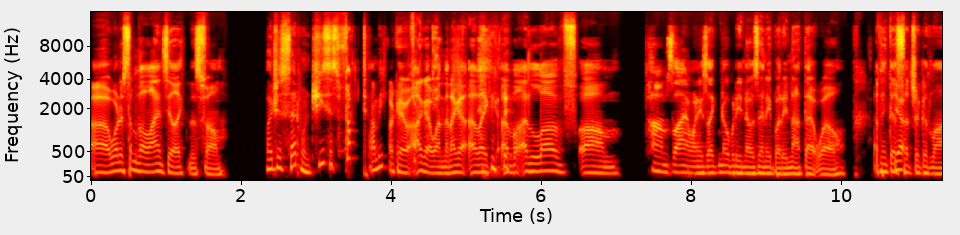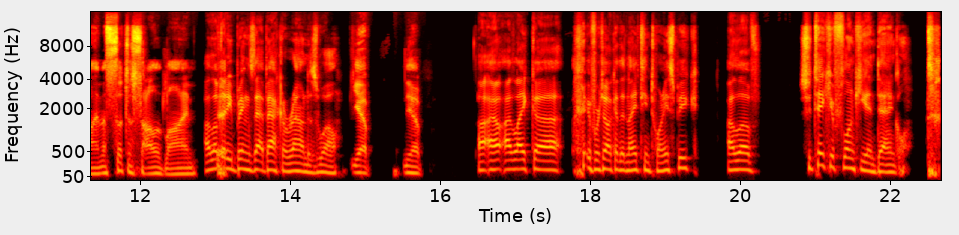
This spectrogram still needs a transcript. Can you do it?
Uh, what are some of the lines you liked in this film? I just said one. Jesus, fuck, Tommy. Okay, well, I got one. Then I got I like I, I love um Tom's line when he's like, "Nobody knows anybody not that well." I think that's Yep. such a good line. That's such a solid line. I love that he brings that back around as well. Yep, yep. I, I, I like uh, if we're talking the 1920 speak. I love. So take your flunky and dangle.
